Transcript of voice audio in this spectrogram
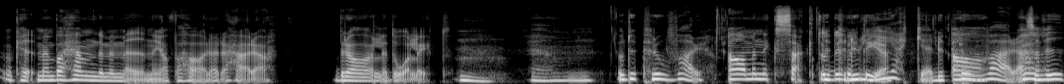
okej, okay, men vad händer med mig när jag får höra det här? bra eller dåligt. Mm. Um, och du provar. Ja, men exakt. Och du, det du det. leker, du provar. Ja. Alltså vi,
